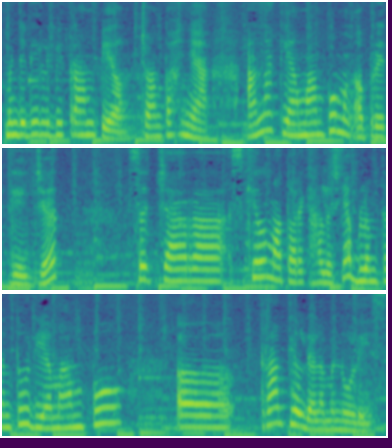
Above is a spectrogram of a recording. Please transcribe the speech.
menjadi lebih terampil. Contohnya, anak yang mampu mengoperate gadget secara skill motorik halusnya belum tentu dia mampu eh, terampil dalam menulis.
